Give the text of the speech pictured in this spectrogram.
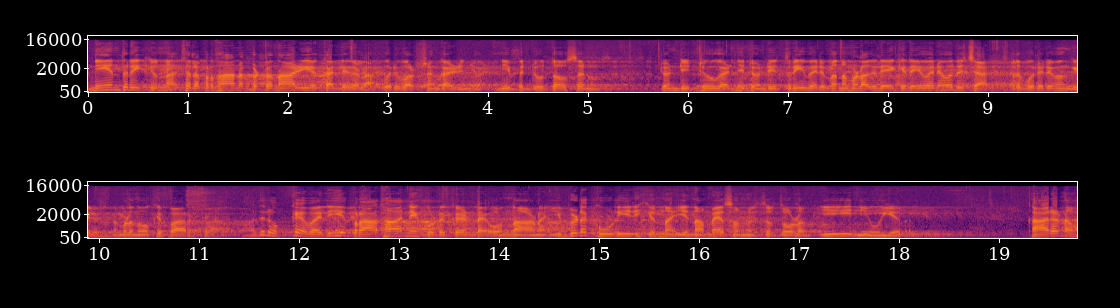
നിയന്ത്രിക്കുന്ന ചില പ്രധാനപ്പെട്ട നാഴികക്കല്ലുകളാണ് ഒരു വർഷം കഴിഞ്ഞു. ഇനിയിപ്പം ടൂ തൗസൻഡ് ട്വന്റി ടു കഴിഞ്ഞ് ട്വന്റി ത്രീ വരുമ്പോൾ നമ്മൾ അതിലേക്ക് ദൈവം അനുവദിച്ചാൽ അത് പുലരുമെങ്കിൽ നമ്മൾ നോക്കി പാർക്ക്. അതിലൊക്കെ വലിയ പ്രാധാന്യം കൊടുക്കേണ്ട ഒന്നാണ് ഇവിടെ കൂടിയിരിക്കുന്ന ഈ നമ്മെ സംബന്ധിച്ചിടത്തോളം ഈ ന്യൂ ഇയർ. കാരണം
